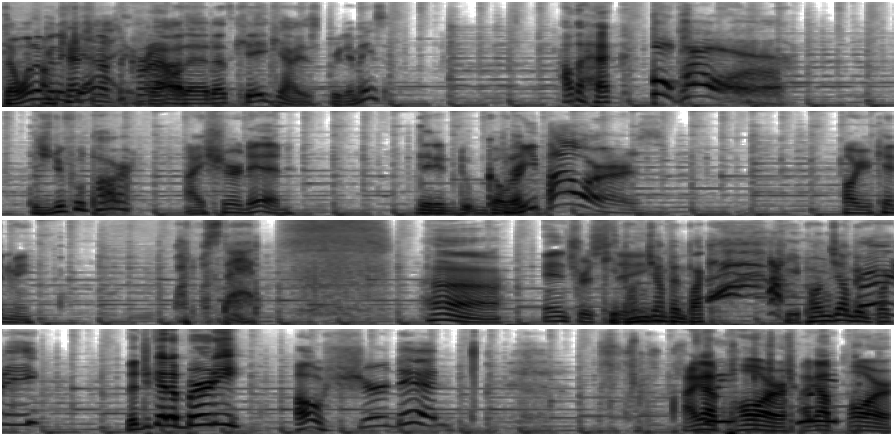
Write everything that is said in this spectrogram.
Don't want to I'm be the catching guy. up to crowd. But uh, that K guy is pretty amazing. How the heck? Full power. Did you do full power? I sure did. Did it go Three in? powers. Oh, you're kidding me. What was that? Huh? Interesting. Keep on jumping, Puck. Keep on jumping, Puck. Birdie. Did you get a birdie? Oh, sure did. I got Tweet, par. I got par.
